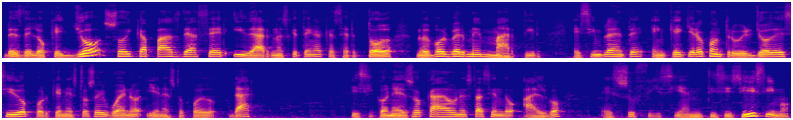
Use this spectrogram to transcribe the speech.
desde lo que yo soy capaz de hacer y dar, no es que tenga que hacer todo, no es volverme mártir, es simplemente en qué quiero contribuir yo decido porque en esto soy bueno y en esto puedo dar. Y si con eso cada uno está haciendo algo, es suficientísimo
